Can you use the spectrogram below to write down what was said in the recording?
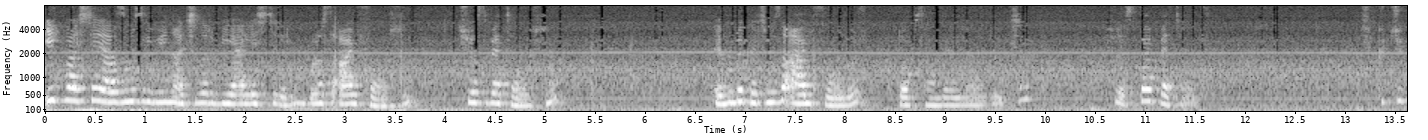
İlk başta yazdığımız gibi yine açıları bir yerleştirelim. Burası alfa olsun. Şurası beta olsun. E, burada açımız da alfa olur. 90 derece olduğu için. Şurası da beta olur. Şu küçük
